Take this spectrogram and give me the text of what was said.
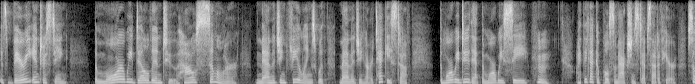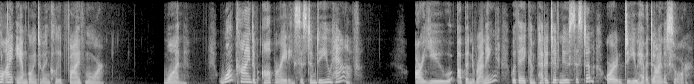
It's very interesting. The more we delve into how similar managing feelings with managing our techie stuff, the more we do that, the more we see, hmm, I think I could pull some action steps out of here. So I am going to include five more. One, what kind of operating system do you have? Are you up and running with a competitive new system or do you have a dinosaur?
